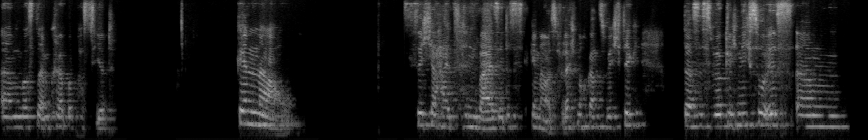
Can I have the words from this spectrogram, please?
ähm, was da im Körper passiert. Genau. Sicherheitshinweise, das ist, genau ist vielleicht noch ganz wichtig, dass es wirklich nicht so ist, ähm,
